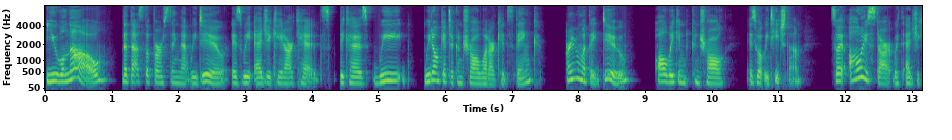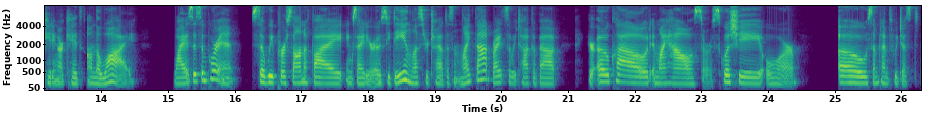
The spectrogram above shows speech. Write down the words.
You will know that that's the first thing that we do is we educate our kids because we we don't get to control what our kids think or even what they do. All we can control is what we teach them. So I always start with educating our kids on the why. Why is this important? So we personify anxiety or OCD unless your child doesn't like that, right? So we talk about your O cloud in my house or squishy or oh, sometimes we just,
